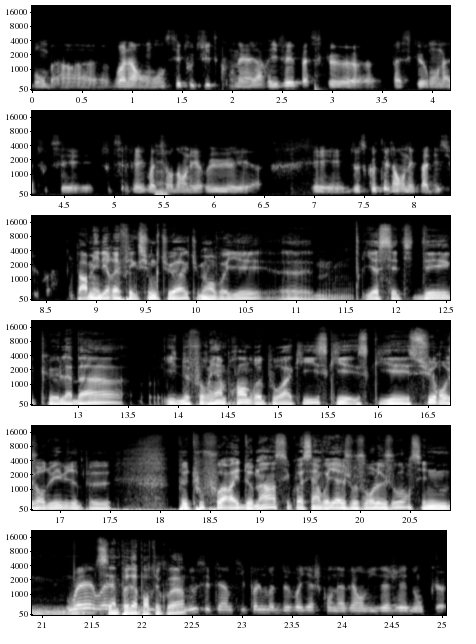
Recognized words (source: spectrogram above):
bon ben euh, voilà, on sait tout de suite qu'on est arrivé parce que euh, parce qu'on a toutes ces toutes ces vieilles voitures dans les rues et, et de ce côté-là, on n'est pas déçu quoi. Parmi les réflexions que tu as, que tu m'as envoyées, il y a cette idée que là-bas, il ne faut rien prendre pour acquis. Ce qui est, ce qui est sûr aujourd'hui peut, peut tout foirer demain. C'est quoi? C'est un voyage au jour le jour? C'est une... Ouais, c'est ouais, un peu n'importe quoi? Nous, c'était un petit peu le mode de voyage qu'on avait envisagé, donc, euh,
